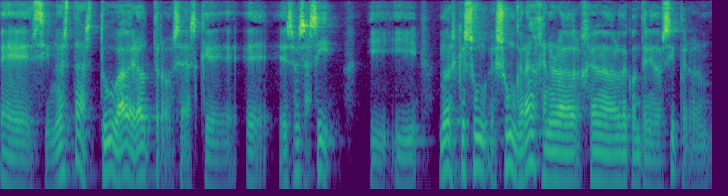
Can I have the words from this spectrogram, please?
Eh, si no estás tú, va a haber otro. O sea, es que eh, eso es así. Y, y, no, es que es un, es un gran generador, generador de contenido, sí, pero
